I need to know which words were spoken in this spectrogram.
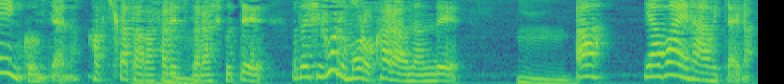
ーインクみたいな書き方がされてたらしくて、私フルモロカラーなんで、うんあ、やばいな、みたいな。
